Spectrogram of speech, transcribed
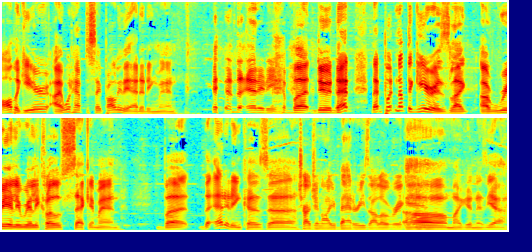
all the gear i would have to say probably the editing man the editing. but dude that that putting up the gear is like a really really close second man but the editing because uh Charging all your batteries all over again. oh my goodness yeah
